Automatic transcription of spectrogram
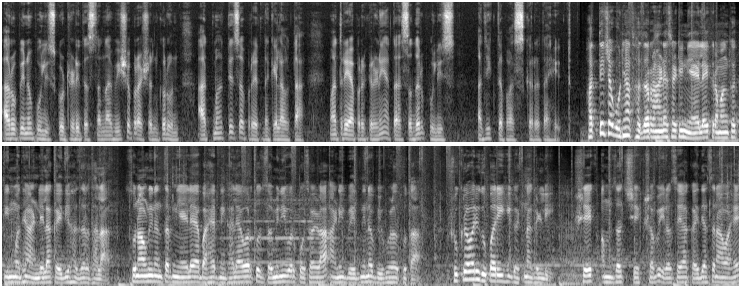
आरोपीनं पोलीस कोठडीत असताना विषप्राशन करून आत्महत्येचा प्रयत्न केला होता. मात्र या प्रकरणी आता सदर पोलीस अधिक तपास करत आहेत. हत्येच्या गुन्ह्यात हजर राहण्यासाठी न्यायालय क्रमांक तीनमध्ये आणलेला कैदी हजर झाला. सुनावणीनंतर न्यायालयाबाहेर निघाल्यावर तो जमिनीवर कोसळला आणि वेदनेनं विव्हळत होता. शुक्रवारी दुपारी ही घटना घडली. शेख अमजद शेख शबीर असं या कैद्याचं नाव आहे.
